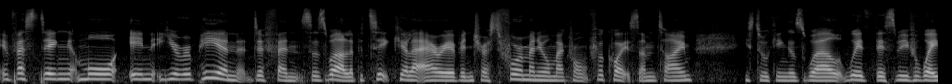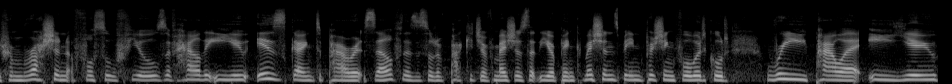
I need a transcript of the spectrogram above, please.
investing more in European defence as well, a particular area of interest for Emmanuel Macron for quite some time. He's talking as well with this move away from Russian fossil fuels of how the EU is going to power itself. There's a sort of package of measures that the European Commission's been pushing forward called Repower EU,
